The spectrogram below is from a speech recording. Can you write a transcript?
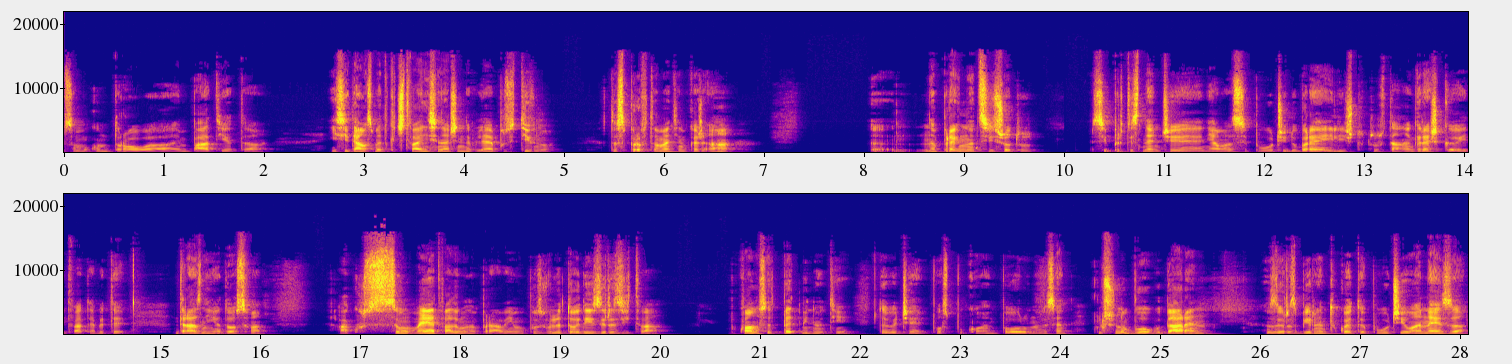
самоконтрола, емпатията и си дам сметка, че това е един начин да влияе позитивно, да спра в този момент и да кажа, ага, напрегнат си, защото си притеснен, че няма да се получи добре или защото стана грешка и това тебе те дразни, ядосва. Ако се умея това да го направи и му позволя той да изрази това, буквално след 5 минути той вече е по-спокоен, по-равновесен, включително благодарен за разбирането, което е получил, а не за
